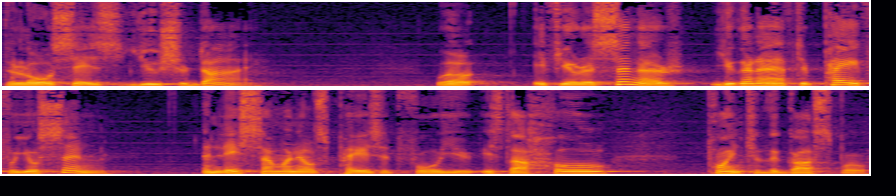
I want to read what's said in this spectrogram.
the law says you should die. Well, if you're a sinner, you're going to have to pay for your sin unless someone else pays it for you, is the whole point of the gospel.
